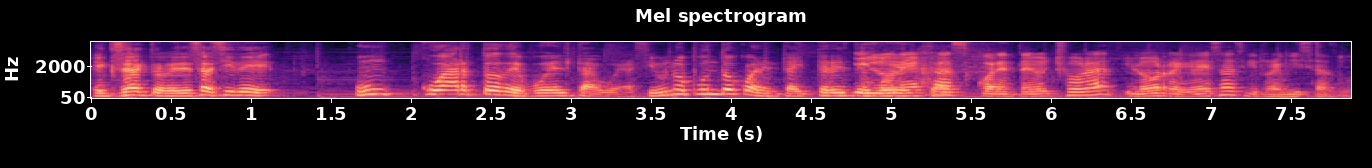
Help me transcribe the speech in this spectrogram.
exacto, es así de un cuarto de vuelta, güey, así 1.43 de Y lo vuelta. dejas 48 horas y luego regresas y revisas, güey.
